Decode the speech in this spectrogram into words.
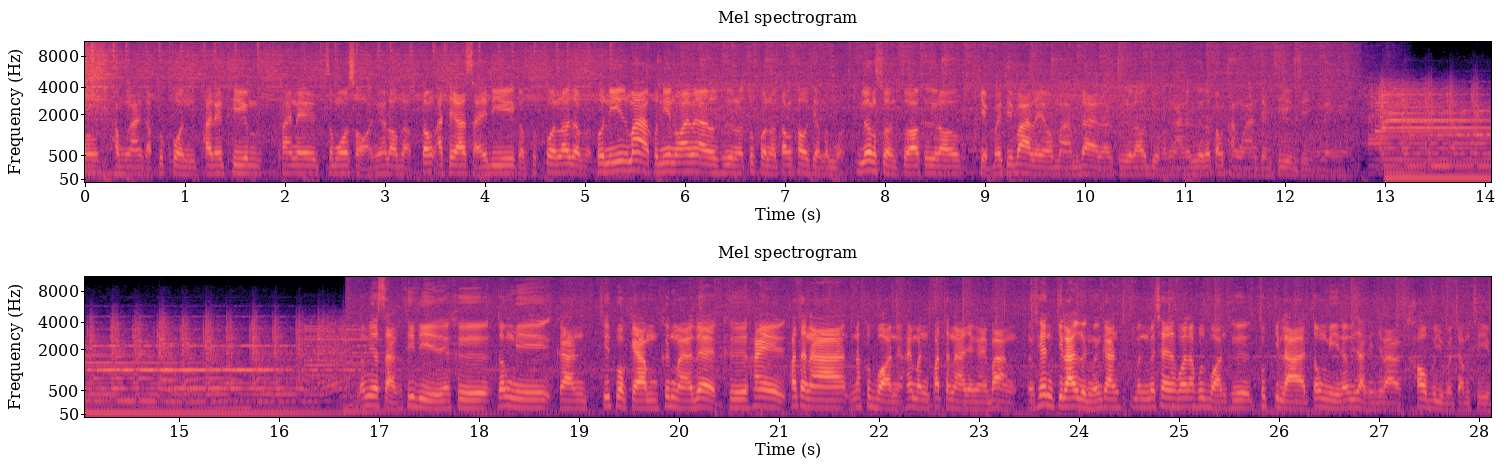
ราทำงานกับทุกคนภายในทีม ภายในสโมสรเนี่ยเราแบบต้องอัธยาศัยดีกับทุกคนเราจะคนนี้มากคนนี้น้อยไม่ได้เราคือเราทุกคนเราต้องเท่าเทียมกันหมด เรื่องส่วนตัวคือเราเก็บไว้ที่บ้านอะไรออกมาไม่ได้แล้วคือเราอยู่กับงานก็คือเราต้องทำงานเต็มที่จริงๆอะไรเงี้ย นักวิทยาศาสตร์ที่ดีเนี่ยคือต้องมีการคิดโปรแกรมขึ้นมาเรื่อยคือให้พัฒนานักฟุตบอลเนี่ยให้มันพัฒนายังไงบ้าง อย่างเช่นกีฬาอื่นเหมือนกันมันไม่ใช่เฉพาะนักฟุตบอลคือทุกกีฬาต้องมีนักวิชาการกีฬาเข้าไปอยู่ประจำทีม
